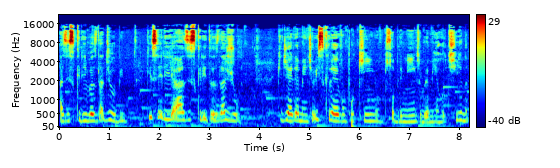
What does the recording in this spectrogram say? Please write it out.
As escribas da Jube, que seria as escritas da Ju que diariamente eu escrevo um pouquinho sobre mim, sobre a minha rotina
